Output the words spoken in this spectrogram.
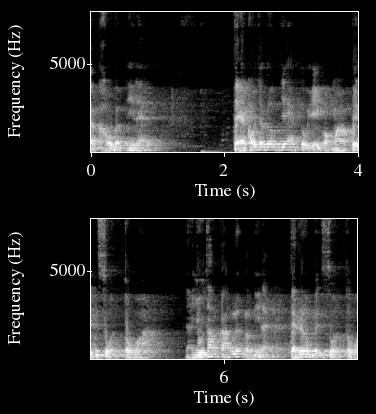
กับเขาแบบนี้แหละ แต่เขาจะเริ่มแยกตัวเองออกมาเป็นส่วนตัว อยู่ท่ามกลางเรื่องเหล่านี้แหละ แต่เริ่มเป็นส่วนตัว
